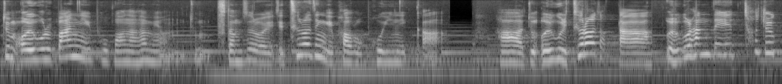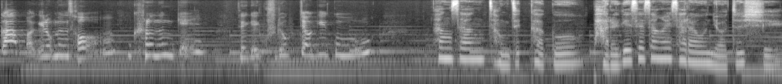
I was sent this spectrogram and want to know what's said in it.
좀 얼굴을 빤히 보거나 하면 좀 부담스러워. 이제 틀어진 게 바로 보이니까. 아 좀 얼굴이 틀어졌다. 얼굴 한 대 쳐줄까? 막 이러면서 그러는 게 되게 굴욕적이고. 항상 정직하고 바르게 세상을 살아온 여주 씨.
